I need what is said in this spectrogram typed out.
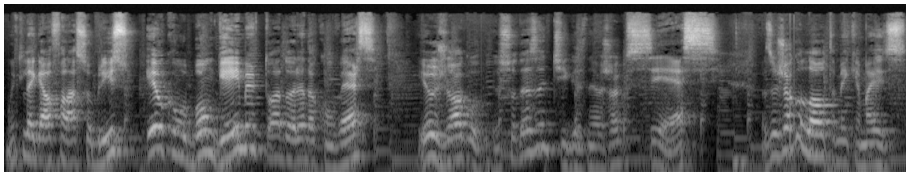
Muito legal falar sobre isso. Eu, como bom gamer, estou adorando a conversa. Eu jogo, eu sou das antigas, né? Eu jogo CS, mas eu jogo LoL também, que é mais,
